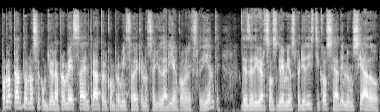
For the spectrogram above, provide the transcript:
por lo tanto no se cumplió la promesa, el trato, el compromiso de que nos ayudarían con el expediente. Desde diversos gremios periodísticos se ha denunciado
